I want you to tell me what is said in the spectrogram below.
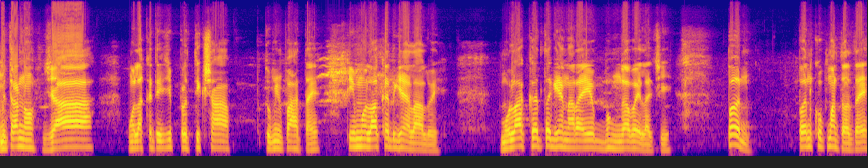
मित्रांनो ज्या मुलाखतीची प्रतीक्षा तुम्ही पाहताय ती मुलाखत घ्यायला आलोय. मुलाखत घेणार आहे भुंगा बैलाची. पण पण खूप महत्त्वाचं आहे.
